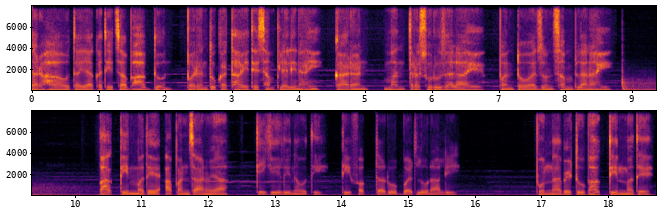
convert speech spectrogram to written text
तर हा होता या कथेचा भाग दोन. परंतु कथा इथे संपलेली नाही. कारण मंत्र सुरू झाला आहे पण तो अजून संपला नाही. भाग तीनमध्ये आपण जाणूया ती गेली नव्हती. ती फक्त रूप बदलून आली. पुन्हा भेटू भाग तीनमध्ये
